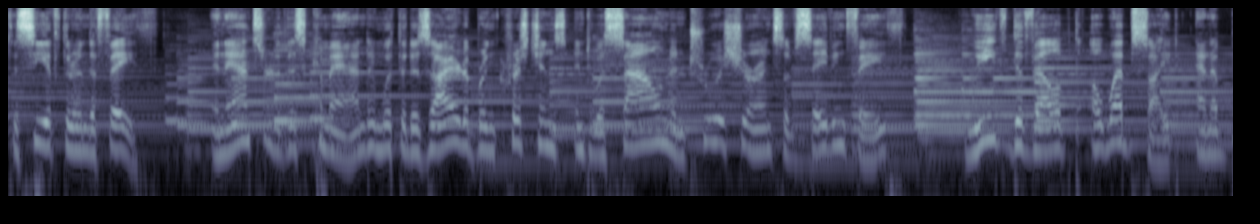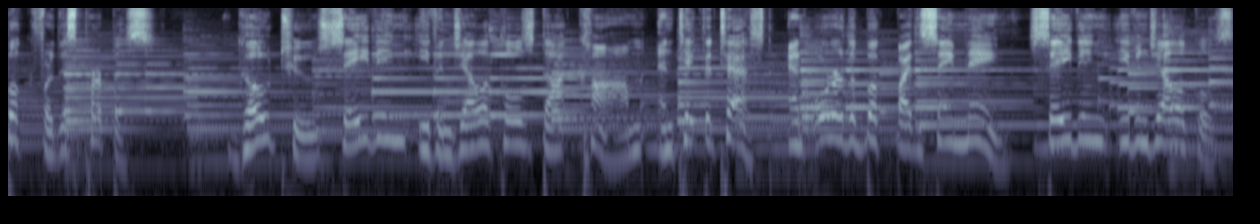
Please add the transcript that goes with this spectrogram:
to see if they're in the faith. In answer to this command and with the desire to bring Christians into a sound and true assurance of saving faith, we've developed a website and a book for this purpose. Go to savingevangelicals.com and take the test and order the book by the same name, Saving Evangelicals.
